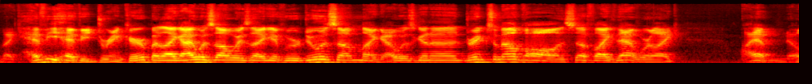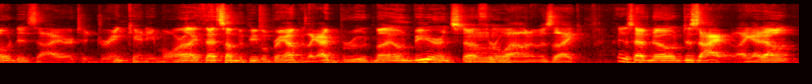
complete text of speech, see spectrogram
like heavy heavy drinker, but like I was always like if we were doing something like I was gonna drink some alcohol and stuff like that. Where like I have no desire to drink anymore. Like that's something people bring up. It's like I brewed my own beer and stuff for a Mhm. while, and it was like I just have no desire. Like I don't.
